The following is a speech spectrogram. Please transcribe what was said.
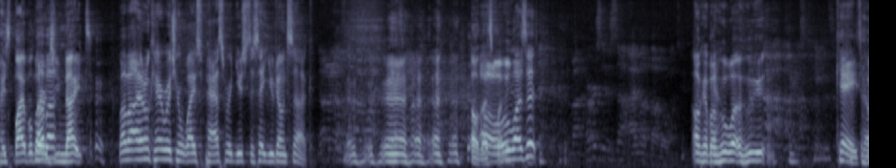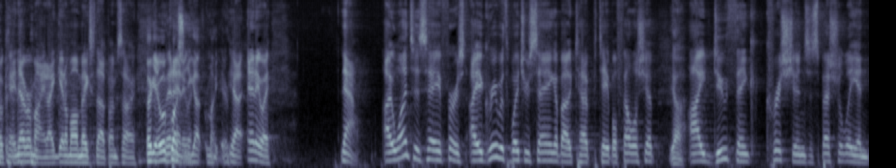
nice Bible nerds Bubba? unite. Bubba, I don't care what your wife's password used to say. You don't suck. oh, that's oh, funny. Who was it? Okay, but who who? Kate. Okay, never mind. I get them all mixed up. I'm sorry. Okay, what But question anyway. you got for Mike here? Yeah. Anyway, now I want to say first, I agree with what you're saying about ta- table fellowship. Yeah. I do think Christians, especially in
